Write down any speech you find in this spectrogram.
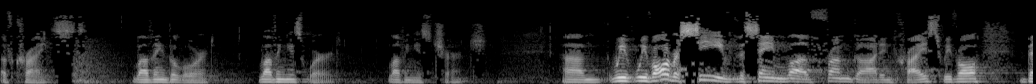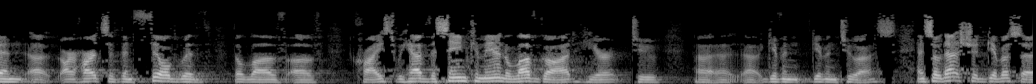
of Christ, loving the Lord, loving His Word, loving His church. Um, we've, we've all received the same love from God in Christ. We've all been, uh, our hearts have been filled with the love of Christ. We have the same command to love God here to, uh, uh, given, given to us. And so that should give us a,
